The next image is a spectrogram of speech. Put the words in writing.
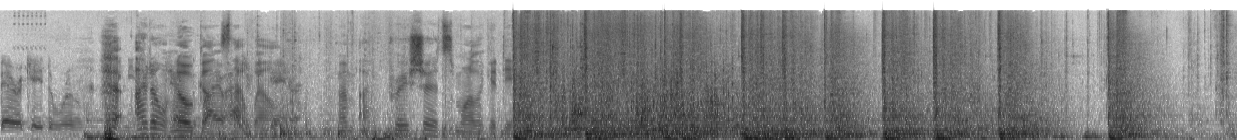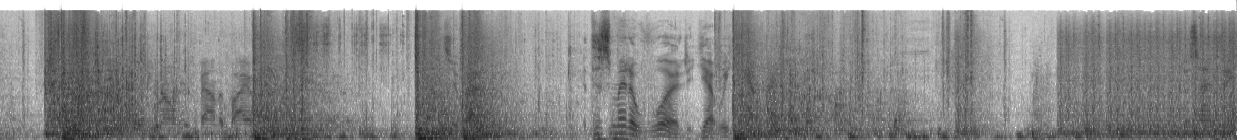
Barricade the room. I You need to don't know guns that well. container. I'm I'm pretty sure it's more like a DMR. Drone has found the biohazard. Too bad. This is made of wood, yet we can't break it. There's anything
